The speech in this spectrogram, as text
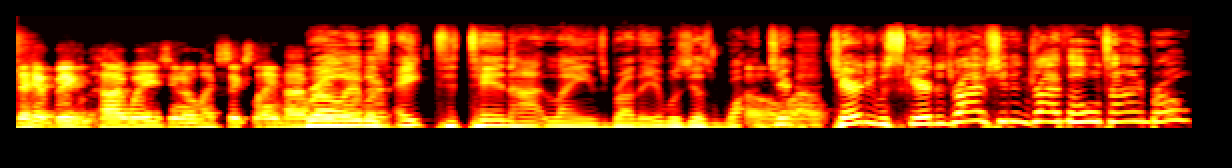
they have big highways? You know, like six lane highways. bro it was there? eight to ten hot lanes brother it was just wa- Oh, Char- wow. charity was scared to drive she didn't drive the whole time bro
